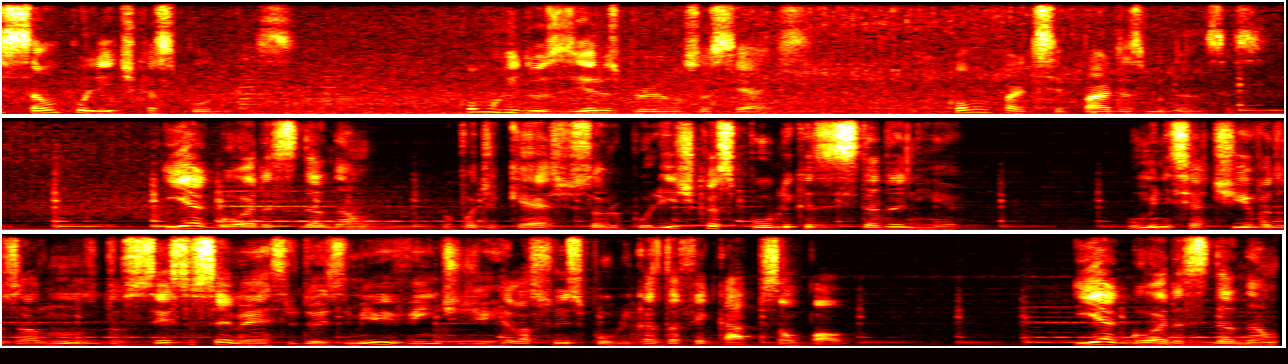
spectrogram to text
Que são políticas públicas? Como reduzir os problemas sociais? Como participar das mudanças? E agora, Cidadão, o podcast sobre políticas públicas e cidadania. Uma iniciativa dos alunos do sexto semestre de 2020 de Relações Públicas da FECAP São Paulo. E agora, Cidadão,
